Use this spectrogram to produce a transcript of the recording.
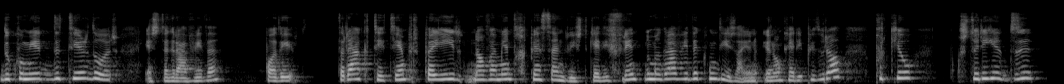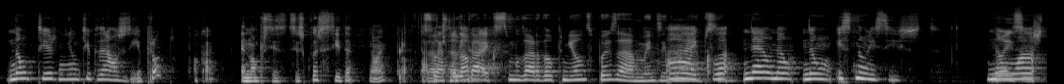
do que o medo de ter dor. Esta grávida pode ir, terá que ter tempo para ir novamente repensando isto, que é diferente de uma grávida que me diz: ah, eu não- não quero epidural porque eu gostaria de não ter nenhum tipo de analgesia. Pronto, ok. Eu não preciso de ser esclarecida, não é? Pronto, está tudo que se mudar de opinião depois há não Ai, claro. Não, não, não, isso não existe. Não há- existe.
